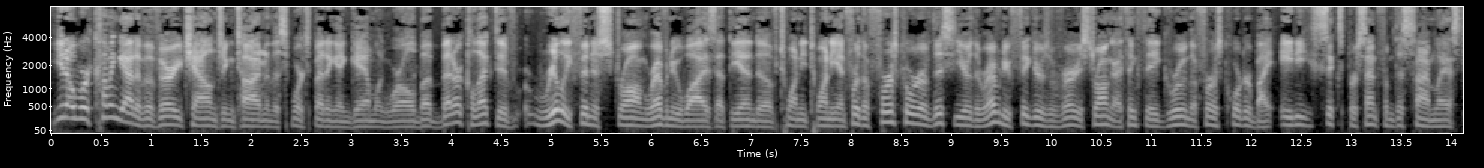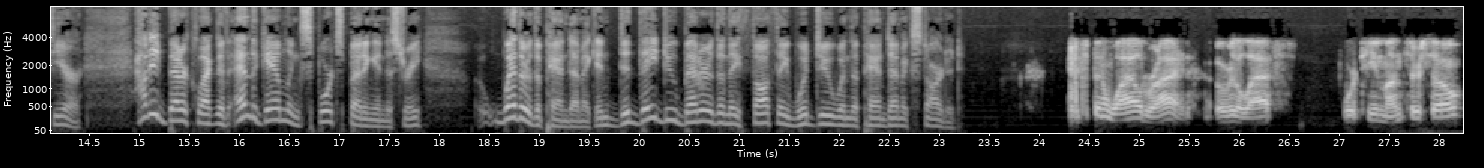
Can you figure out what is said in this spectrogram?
You know, we're coming out of a very challenging time in the sports betting and gambling world, but Better Collective really finished strong revenue wise at the end of 2020. And for the first quarter of this year, the revenue figures are very strong. I think they grew in the first quarter by 86% from this time last year. How did Better Collective and the gambling sports betting industry weather the pandemic? And did they do better than they thought they would do when the pandemic started? It's been a wild ride over the last 14 months or so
